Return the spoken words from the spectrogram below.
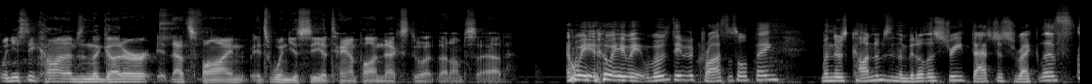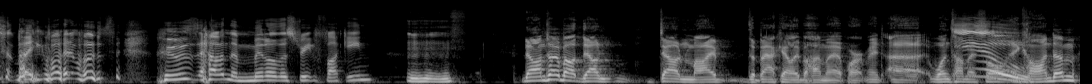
When you see condoms in the gutter, that's fine. It's when you see a tampon next to it that I'm sad. Wait, wait, wait. What was David Cross this whole thing? When there's condoms in the middle of the street, that's just reckless. like, what? Who's who's out in the middle of the street fucking? Mm-hmm. No, I'm talking about down down my the back alley behind my apartment. Uh, one time I saw a condom,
